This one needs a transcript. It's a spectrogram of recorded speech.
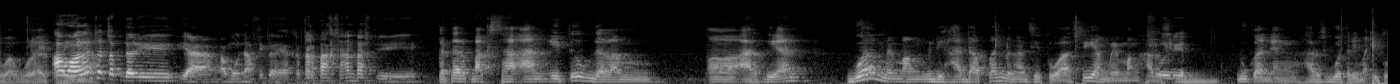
coba mulai terima. Awalnya tetap dari ya nggak munafik lah ya keterpaksaan pasti. keterpaksaan itu dalam eh, artian gue memang dihadapkan dengan situasi yang memang harus Sulit. bukan yang harus gue terima itu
